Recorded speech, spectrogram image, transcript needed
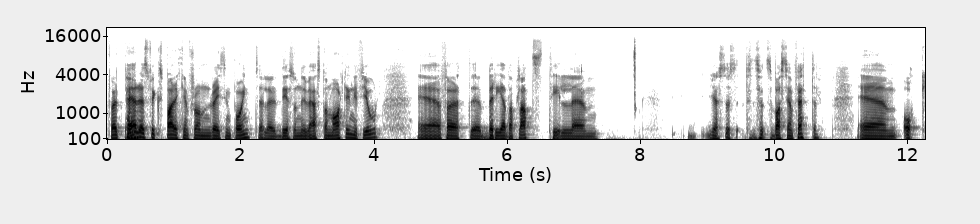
För att. Perez fick sparken från Racing Point, eller det som nu är Aston Martin i fjol, eh, för att eh, bereda plats till ehm, jösses, Sebastian Vettel. Eh, och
